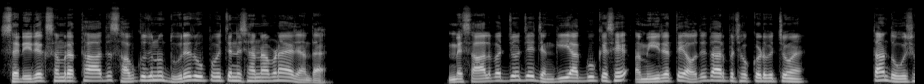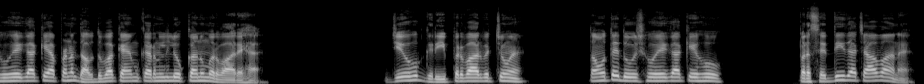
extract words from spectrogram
ਸਰੀਰਕ ਸਮਰੱਥਾ ਆਦਿ ਸਭ ਕੁਝ ਨੂੰ ਦੂਰੇ ਰੂਪ ਵਿੱਚ ਨਿਸ਼ਾਨਾ ਬਣਾਇਆ ਜਾਂਦਾ ਹੈ। ਮਿਸਾਲ ਵਜੋਂ ਜੇ ਜੰਗੀ ਆਗੂ ਕਿਸੇ ਅਮੀਰ ਅਤੇ ਅਹੁਦੇਦਾਰ ਪਿਛੋਕੜ ਵਿੱਚੋਂ ਹੈ, ਤਾਂ ਦੋਸ਼ ਹੋਏਗਾ ਕਿ ਆਪਣਾ ਦਬਦਬਾ ਕਾਇਮ ਕਰਨ ਲਈ ਲੋਕਾਂ ਨੂੰ ਮਰਵਾ ਰਿਹਾ ਹੈ। ਜੇ ਉਹ ਗਰੀਬ ਪਰਿਵਾਰ ਵਿੱਚੋਂ ਹੈ, ਤਾਂ ਉਹ ਤੇ ਦੋਸ਼ ਹੋਏਗਾ ਕਿ ਉਹ ਪ੍ਰਸਿੱਧੀ ਦਾ ਚਾਹਵਾਨ ਹੈ।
